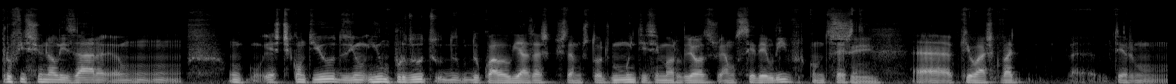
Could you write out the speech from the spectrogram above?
profissionalizar um, um, estes conteúdos e um, e um produto do, do, qual, aliás, acho que estamos todos muitíssimo orgulhosos. É um CD livre, como disseste, uh, que eu acho que vai ter um.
